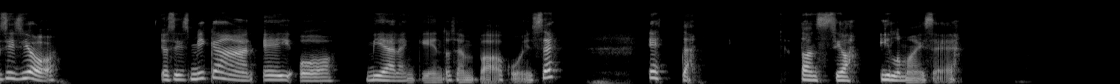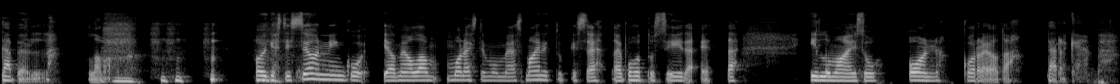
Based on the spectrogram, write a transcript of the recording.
Siis joo. Ja siis mikään ei ole mielenkiintoisempaa kuin se, että tanssia ilmaisee täpöllä lavalla. Oikeasti se on niin kuin, ja me ollaan monesti mun mielestä mainittukin se, tai puhuttu siitä, että ilmaisu on koreota tärkeämpää.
